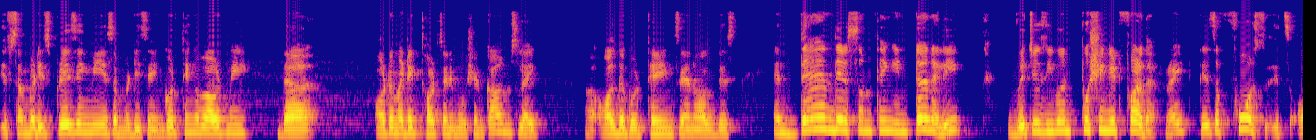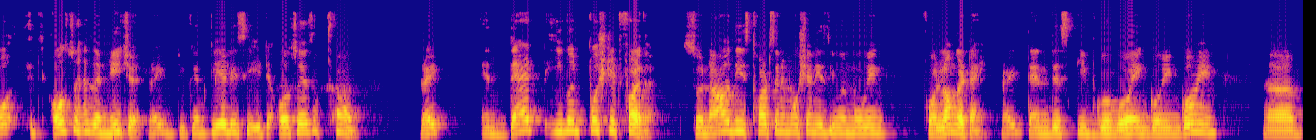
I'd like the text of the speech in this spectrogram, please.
if somebody is praising me somebody is saying good thing about me the automatic thoughts and emotion comes like uh, all the good things and all this and then there's something internally which is even pushing it further right? There's a force. It's all it also has a nature right? You can clearly see it also has a form right? And that even pushed it further. So now these thoughts and emotion is even moving for longer time right? Then this keep go, going going going. Um,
